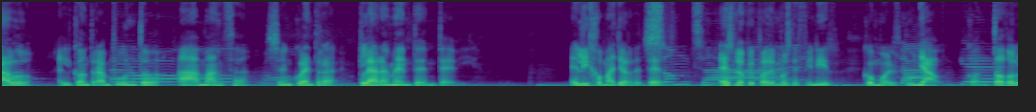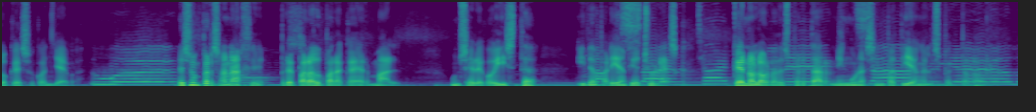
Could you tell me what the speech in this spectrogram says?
Cabo, el contrapunto a Amanza se encuentra claramente en Teddy. El hijo mayor de Ted es lo que podemos definir como el cuñado, con todo lo que eso conlleva. Es un personaje preparado para caer mal, un ser egoísta y de apariencia chulesca, que no logra despertar ninguna simpatía en el espectador.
